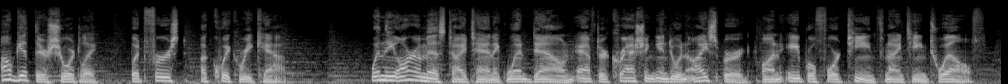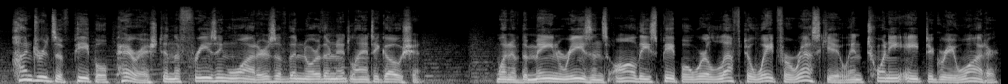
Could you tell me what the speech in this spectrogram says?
I'll get there shortly, but first, a quick recap. When the RMS Titanic went down after crashing into an iceberg on April 14, 1912, hundreds of people perished in the freezing waters of the northern Atlantic Ocean. One of the main reasons all these people were left to wait for rescue in 28 degree water,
